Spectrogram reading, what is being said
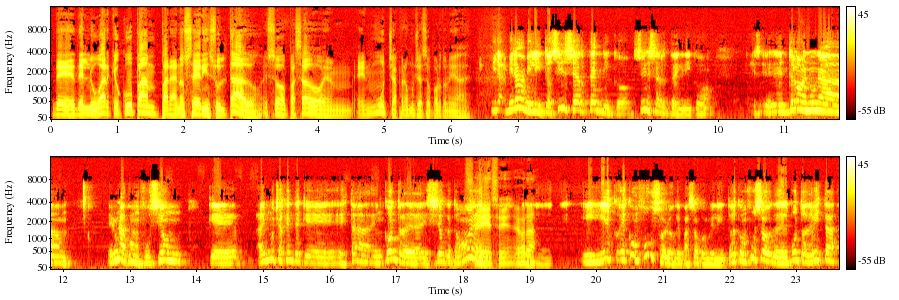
de- del lugar que ocupan para no ser insultado. Eso ha pasado en, en muchas, pero muchas oportunidades. Mira, mirá, Milito, sin ser técnico, sin ser técnico, eh, entró en una en una confusión que hay mucha gente que está en contra de la decisión que tomó Sí, él. sí, es verdad. Eh, y es, es confuso lo que pasó con Milito. Es confuso desde el punto de vista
